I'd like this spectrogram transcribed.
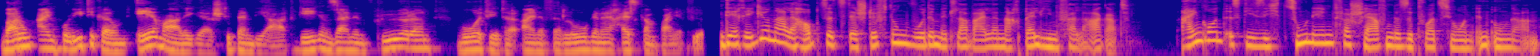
warum ein Politiker und ehemaliger Stipendiat gegen seinen früheren Wohltäter eine verlogene Heißkampagne führt. Der regionale Hauptsitz der Stiftung wurde mittlerweile nach Berlin verlagert. Ein Grund ist die sich zunehmend verschärfende Situation in Ungarn.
